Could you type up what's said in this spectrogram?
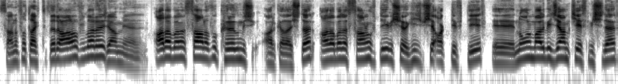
Sunroof'a taktıkları Sunroofları, cam yani. arabanın sunroofu kırılmış arkadaşlar. Arabada sunroof diye bir şey yok. Hiçbir şey aktif değil. Ee, normal bir cam kesmişler.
